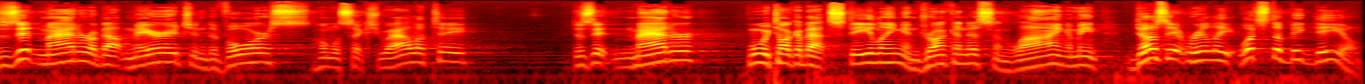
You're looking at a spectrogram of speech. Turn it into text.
Does it matter about marriage and divorce, homosexuality? Does it matter when we talk about stealing and drunkenness and lying? I mean, does it really? What's the big deal?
